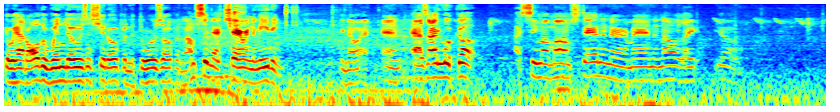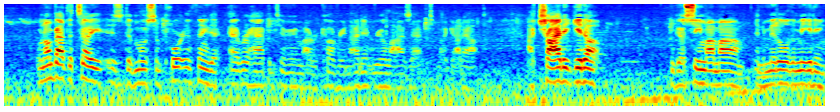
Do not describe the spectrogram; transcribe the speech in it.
You know, we had all the windows and shit open, the doors open, and I'm sitting there chairing the meeting, you know. And as I look up, I see my mom standing there, man, and I was like, yo. What I'm about to tell you is the most important thing that ever happened to me in my recovery, and I didn't realize that until I got out. I tried to get up and go see my mom in the middle of the meeting,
